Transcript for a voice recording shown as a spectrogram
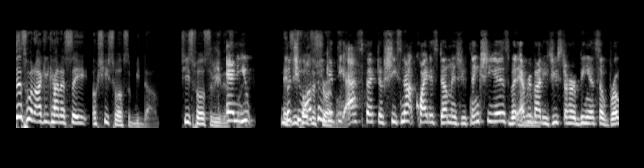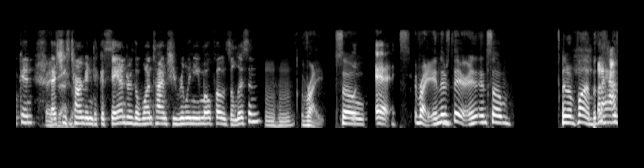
This one I can kind of say, oh, she's supposed to be dumb. She's supposed to be this. and way. you And but you also get the aspect of she's not quite as dumb as you think she is, but Mhm. everybody's used to her being so broken that she's turned into Cassandra the one time she really need mofos to listen. Mm-hmm. Right. So Eh, right, and there's there, and, and so, and I'm fine. But, But have-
